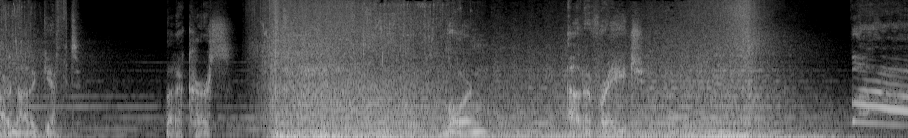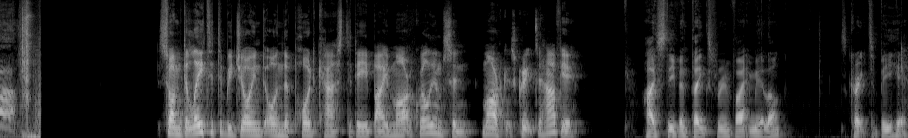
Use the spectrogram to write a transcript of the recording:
are not a gift, but a curse. Born out of rage. So I'm delighted to be joined on the podcast today by Marc Williamson. Marc, it's great to have you. Hi, Steven. Thanks for inviting me along. It's great to be here.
